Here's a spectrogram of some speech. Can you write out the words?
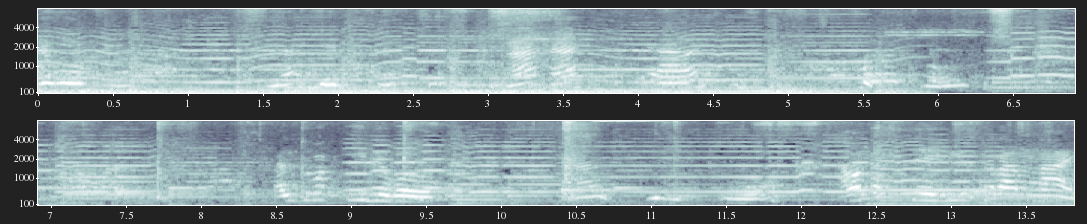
দেবো। হ্যাঁ হ্যাঁ তাহলে আর নাই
